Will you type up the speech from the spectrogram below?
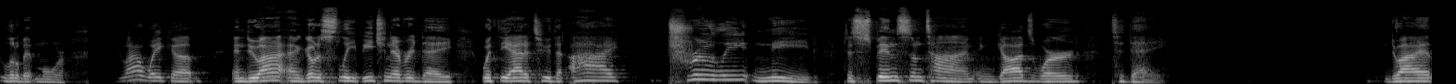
a little bit more. Do I wake up and do I and go to sleep each and every day with the attitude that I truly need to spend some time in God's Word today? Do I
